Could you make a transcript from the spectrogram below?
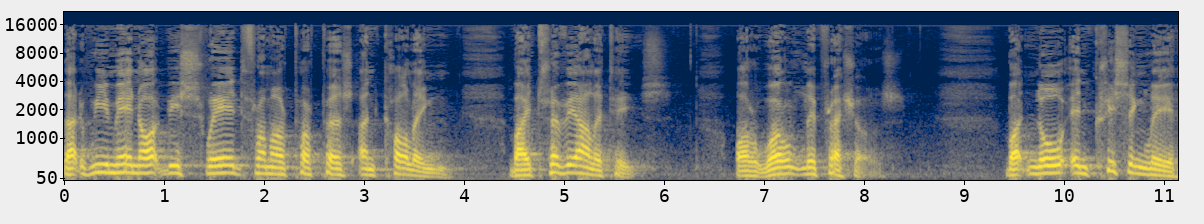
that we may not be swayed from our purpose and calling by trivialities or worldly pressures, but know increasingly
